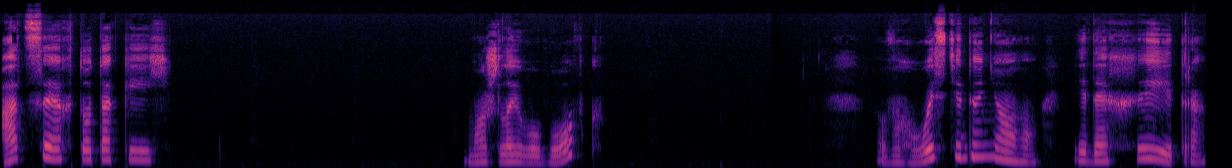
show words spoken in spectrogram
А це хто такий? Можливо, вовк? В гості до нього іде хитра,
